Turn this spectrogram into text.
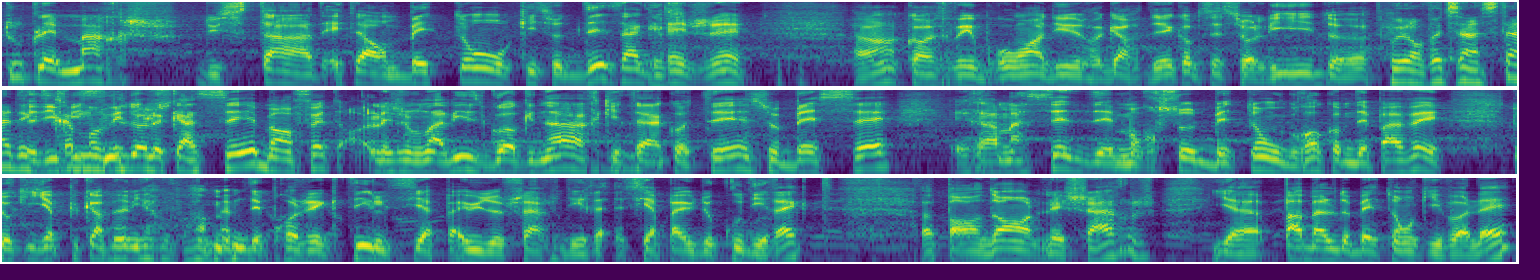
toutes les marches du stade étaient en béton qui se désagrégeaient. Hein, quand Hervé Brouin a dit regardez comme c'est solide. Oui, en fait, c'est un stade C'est difficile de le casser, mais en fait, les journalistes goguenards qui étaient à côté se baissaient et ramassaient des morceaux de béton gros comme des pavés. Donc il y a pu quand même y avoir même des projectiles s'il n'y a pas eu de charge s'il n'y a pas eu de coup direct euh, pendant les charges. Il y a pas mal de béton qui volait.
